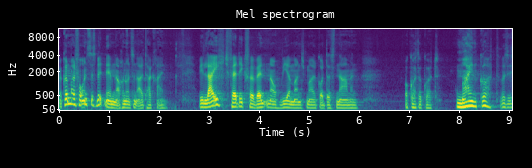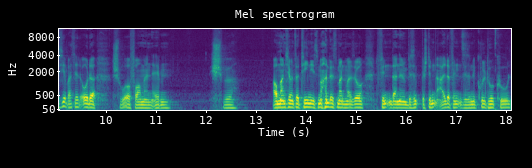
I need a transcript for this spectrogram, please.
Wir können mal für uns das mitnehmen, nach in unseren Alltag rein. Wie leichtfertig verwenden auch wir manchmal Gottes Namen. Oh Gott, oh Gott. Mein Gott, was ist hier passiert? Oder Schwurformeln eben. Ich schwöre. Auch manche unserer Teenies machen das manchmal so, finden dann in einem bestimmten Alter, finden sie so eine Kultur cool.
